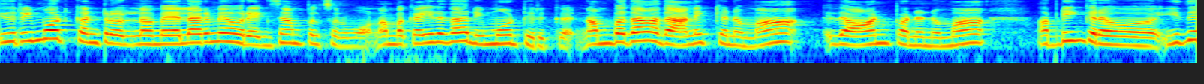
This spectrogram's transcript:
இது ரிமோட் கண்ட்ரோல் நம்ம எல்லாருமே ஒரு எக்ஸாம்பிள் சொல்லுவோம். நம்ம கையில் தான் ரிமோட் இருக்குது நம்ம தான் அதை அணைக்கணுமா? இதை ஆன் பண்ணணுமா? அப்படிங்கிற இது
